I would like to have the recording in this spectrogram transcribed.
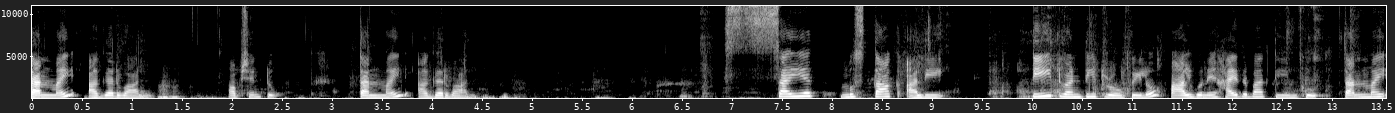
Tanmay Agarwal. Option two. Tanmay Agarwal. Syed Mushtaq Ali T twenty ట్రోఫీలో పాల్గొనే హైదరాబాద్ టీంకు తన్మయ్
